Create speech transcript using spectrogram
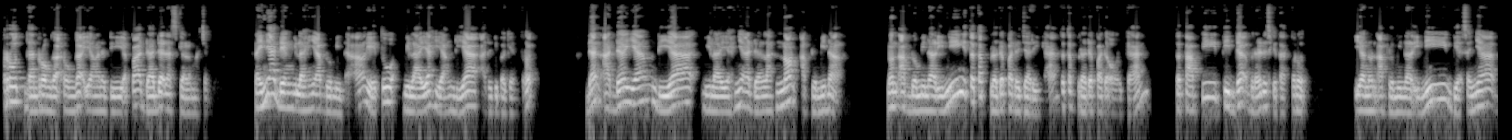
perut dan rongga-rongga yang ada di apa dada dan segala macam. Nah ini ada yang wilayahnya abdominal yaitu wilayah yang dia ada di bagian perut dan ada yang dia wilayahnya adalah non abdominal. Non abdominal ini tetap berada pada jaringan, tetap berada pada organ, tetapi tidak berada di sekitar perut. Yang non abdominal ini biasanya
